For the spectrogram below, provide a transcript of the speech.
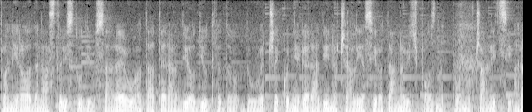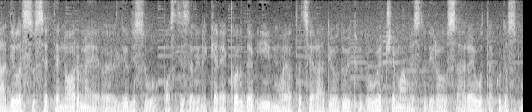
planirala da nastavi studije u Sarajevu, a tata je radio od jutra do, do uveče, kod njega je radio inače Alija Sirotanović, poznat po novčanici. Radile su se te norme, e, ljudi su postizali neke rekorde i moj otac je radio od ujutru do uveče, mama je studirala u Sarajevu, tako da smo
